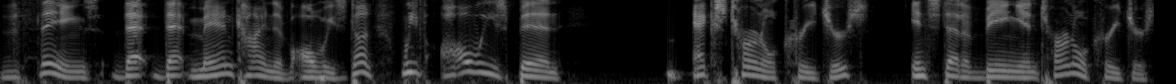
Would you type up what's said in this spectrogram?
the things that that mankind have always done. We've always been external creatures instead of being internal creatures.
